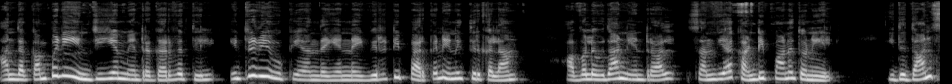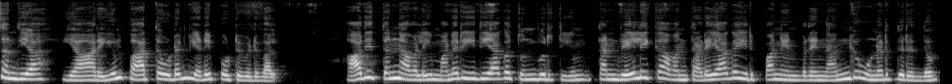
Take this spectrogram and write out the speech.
அந்த கம்பெனியின் ஜிஎம் என்ற கர்வத்தில் இன்டர்வியூவுக்கு அந்த என்னை விரட்டி பார்க்க நினைத்திருக்கலாம். அவ்வளவுதான் என்றால் சந்தியா கண்டிப்பான தொனியில். இதுதான் சந்தியா யாரையும் பார்த்தவுடன் எடை போட்டு விடுவாள். ஆதித்தன் அவளை மனரீதியாக துன்புறுத்தியும் தன் வேலைக்கு அவன் தடையாக இருப்பான் என்பதை நன்கு உணர்ந்திருந்தும்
